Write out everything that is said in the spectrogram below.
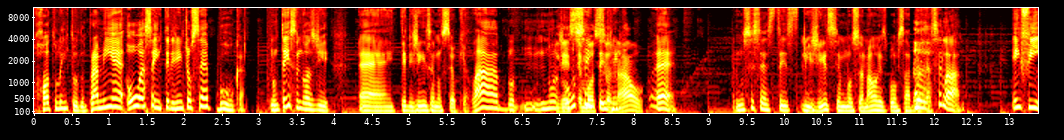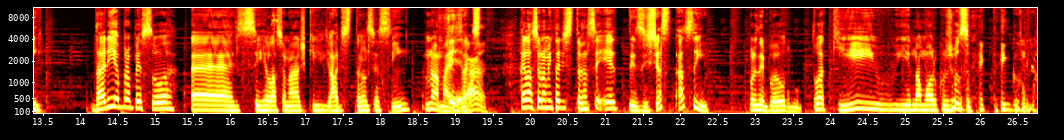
rótulo em tudo. Pra mim é ou você é inteligente ou você é burro, cara. Não tem esse negócio de é, inteligência não sei o que lá. Inteligência é emocional. É. Eu não sei se é inteligência emocional, responsabilidade, sei lá. Enfim, daria pra pessoa é, se relacionar, acho que à distância sim. Não, mas Será? relacionamento à distância existe as- assim. Por exemplo, eu Hum. tô aqui e namoro com o José, que tem goma.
